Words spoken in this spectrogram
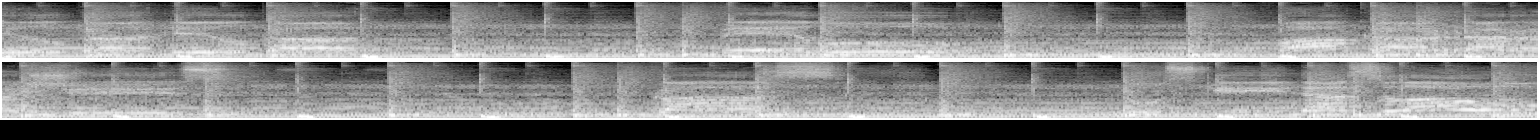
ilgą, ilgą, vėlų vakarą rašys. Kas nuskynęs lauk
